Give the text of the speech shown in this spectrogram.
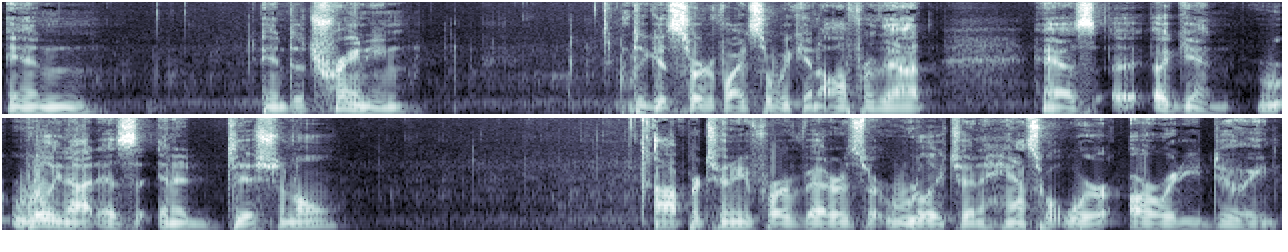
in into training to get certified, so we can offer that as again really not as an additional opportunity for our veterans, but really to enhance what we're already doing.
